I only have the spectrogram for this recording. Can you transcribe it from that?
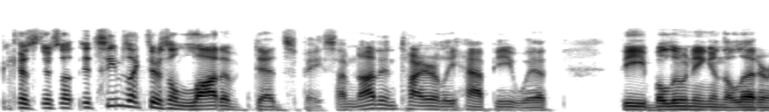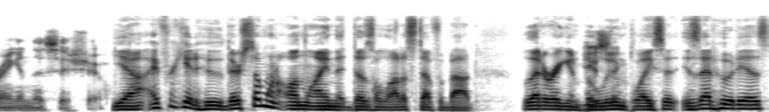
because there's a, it seems like there's a lot of dead space. I'm not entirely happy with the ballooning and the lettering in this issue. Yeah, I forget who. There's someone online that does a lot of stuff about lettering and balloon places. Is that who it is?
